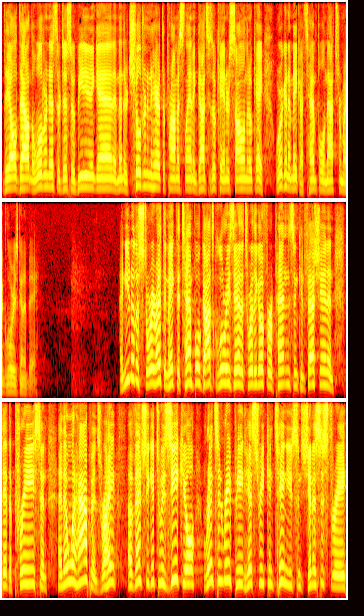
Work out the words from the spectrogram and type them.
They all doubt in the wilderness, they're disobedient again, and then their children inherit the promised land, and God says, Okay, enter Solomon, okay, we're going to make a temple, and that's where my glory is going to be. And you know the story, right? They make the temple, God's glory's there. That's where they go for repentance and confession, and they have the priests. And, and then what happens, right? Eventually, you get to Ezekiel, rinse and repeat. History continues since Genesis 3,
